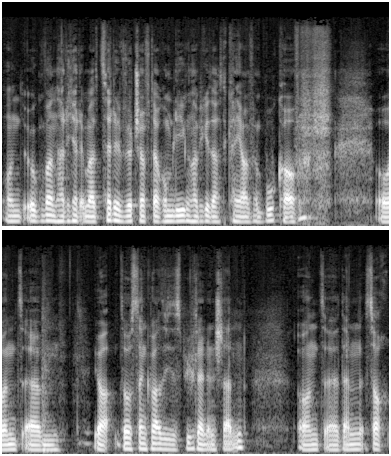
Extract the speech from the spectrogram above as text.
Und irgendwann hatte ich halt immer Zettelwirtschaft da rumliegen und habe ich gedacht, kann ich auch einfach ein Buch kaufen. Und ähm, ja, so ist dann quasi dieses Büchlein entstanden. Und äh, dann ist auch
